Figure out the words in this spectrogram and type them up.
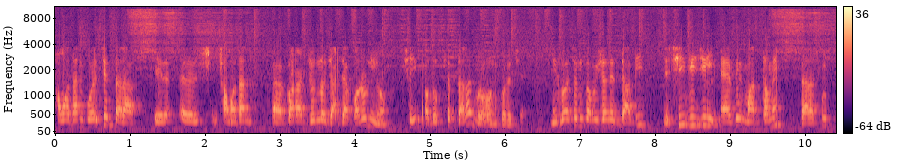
সমাধান করেছেন। তারা এর সমাধান করার জন্য যা যা করণীয় সেই পদক্ষেপ তারা গ্রহণ করেছে। নির্বাচন কমিশনের দাবি যে সি ভিজিল অ্যাপের মাধ্যমে তারা সুস্থ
